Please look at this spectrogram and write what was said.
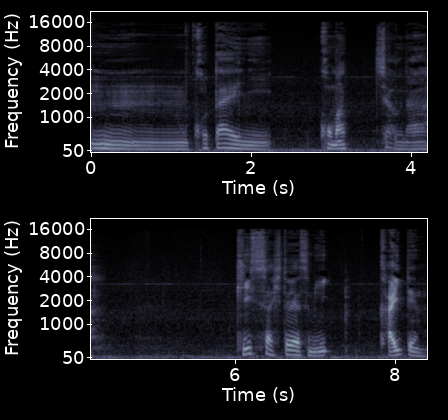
うん答えに困っちゃうな。喫茶一休み開店。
